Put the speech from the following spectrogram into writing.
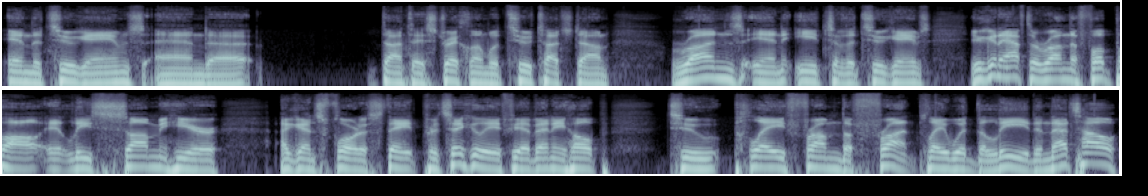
in the two games. And uh, Dontae Strickland with two touchdown runs in each of the two games. You're going to have to run the football at least some here against Florida State, particularly if you have any hope to play from the front, play with the lead. And that's how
